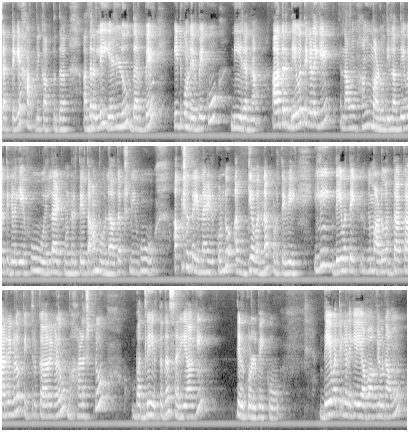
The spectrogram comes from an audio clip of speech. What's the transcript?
ತಟ್ಟೆಗೆ ಹಾಕಬೇಕಾಗ್ತದೆ. ಅದರಲ್ಲಿ ಎಳ್ಳು, ದರ್ಬೆ ಇಟ್ಕೊಂಡಿರಬೇಕು ನೀರನ್ನು. ಆದರೆ ದೇವತೆಗಳಿಗೆ ನಾವು ಹಂಗೆ ಮಾಡೋದಿಲ್ಲ. ದೇವತೆಗಳಿಗೆ ಹೂವು ಎಲ್ಲ ಇಟ್ಕೊಂಡಿರ್ತೇವೆ. ತಾಂಬೂಲ, ದಕ್ಷಿಣೆ ಹೂವು ಅಕ್ಷತೆಯನ್ನು ಹಿಡ್ಕೊಂಡು ಅಗ್ಗವನ್ನು ಕೊಡ್ತೇವೆ. ಇಲ್ಲಿ ದೇವತೆ ಮಾಡುವಂಥ ಕಾರ್ಯಗಳು ಪಿತೃ ಕಾರ್ಯಗಳು ಬಹಳಷ್ಟು ಬದಲೇ ಇರ್ತದೆ, ಸರಿಯಾಗಿ ತಿಳ್ಕೊಳ್ಬೇಕು. ದೇವತೆಗಳಿಗೆ ಯಾವಾಗಲೂ ನಾವು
